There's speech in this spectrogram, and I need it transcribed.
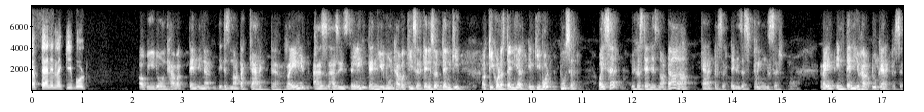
Have 10 in a keyboard. Uh, we don't have a 10 in a it is not a character right as as he's telling 10 you don't have a key sir can you sir 10 key a key called as 10 here in keyboard no sir why sir because 10 is not a character sir 10 is a string sir right? In 10, you have two characters sir.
